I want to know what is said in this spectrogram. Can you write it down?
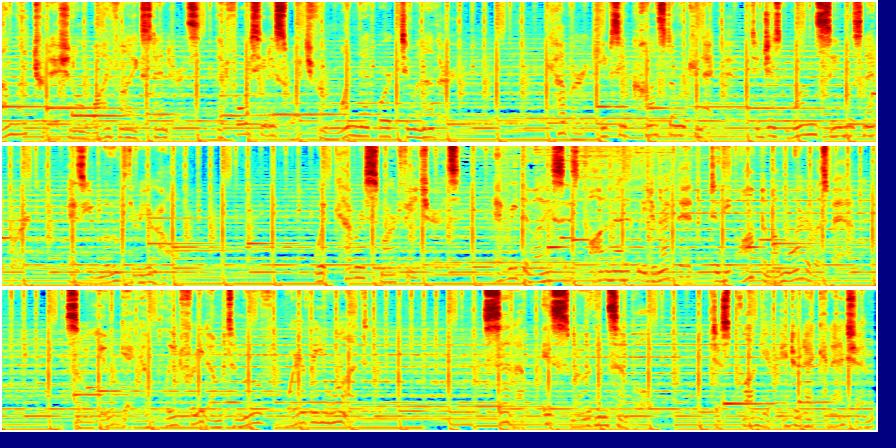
Unlike traditional Wi-Fi extenders that force you to switch from one network to another, COVR keeps you constantly connected to just one seamless network as you move through your home. With COVR's smart features, every device is automatically directed to the optimum wireless band, so you get complete freedom to move wherever you want. Setup is smooth and simple. Just plug your internet connection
